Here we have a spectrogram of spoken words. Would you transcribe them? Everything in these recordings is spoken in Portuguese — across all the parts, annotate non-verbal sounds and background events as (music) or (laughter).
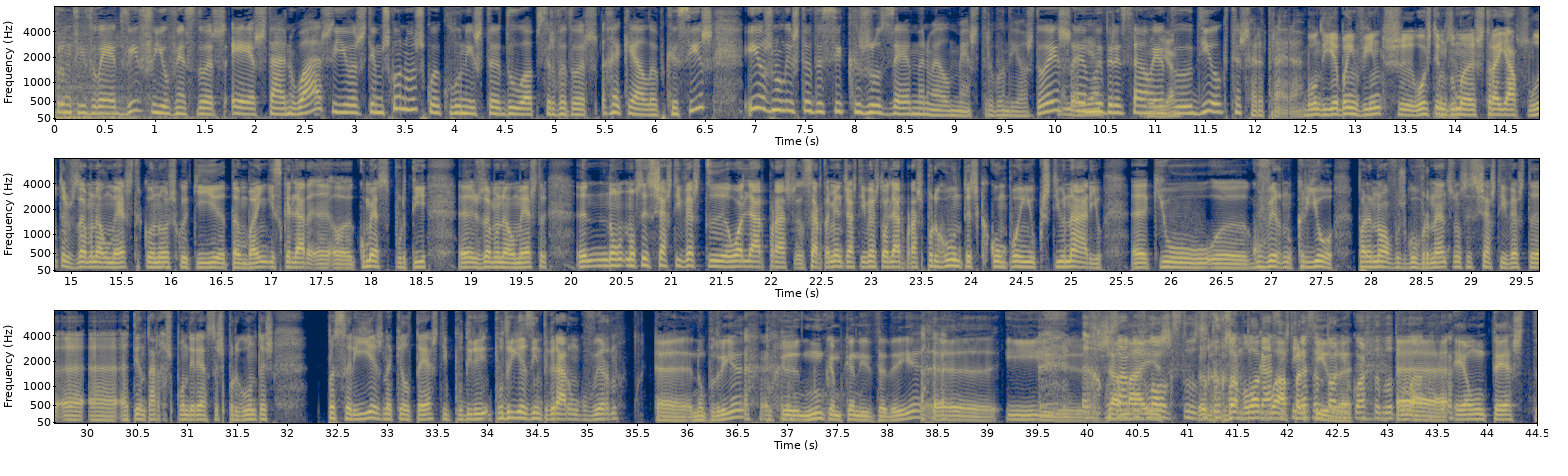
prometido é devido e o vencedor é Está no Ar. E hoje temos connosco a colunista do Observador, Raquel Abcacis, e o jornalista da SIC, José Manuel Mestre. Bom dia aos dois. Dia. A moderação é do Diogo Teixeira Pereira. Bom dia, bem-vindos. Hoje temos uma estreia absoluta, José Manuel Mestre, connosco aqui eh, também, e se calhar eh, eh, começo por ti, José Manuel Mestre. Não, não sei se já estiveste a olhar para as, certamente já estiveste a olhar para as perguntas que compõem o questionário que o governo criou para novos governantes. Não sei se já estiveste a, a- a tentar responder a essas perguntas. Passarias naquele teste e poderi- poderias integrar um governo? Uh, não poderia, porque (laughs) nunca me candidataria uh, e Recusavas jamais logo se tu- se o recusava logo à partida. António Costa do outro lado. Uh, é um teste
